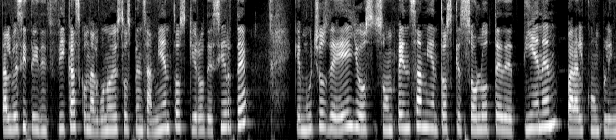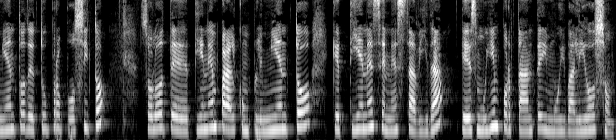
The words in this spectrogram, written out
Tal vez si te identificas con alguno de estos pensamientos, quiero decirte que muchos de ellos son pensamientos que solo te detienen para el cumplimiento de tu propósito solo te detienen para el cumplimiento que tienes en esta vida, que es muy importante y muy valioso.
